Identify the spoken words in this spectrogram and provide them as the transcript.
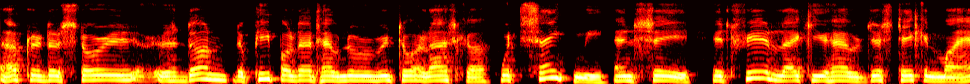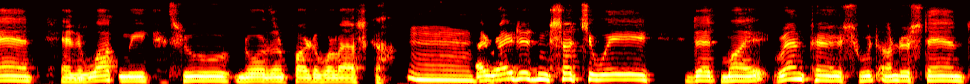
after the story is done, the people that have never been to Alaska would thank me and say, It feels like you have just taken my hand and walked me through northern part of Alaska. Mm. I write it in such a way that my grandparents would understand,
